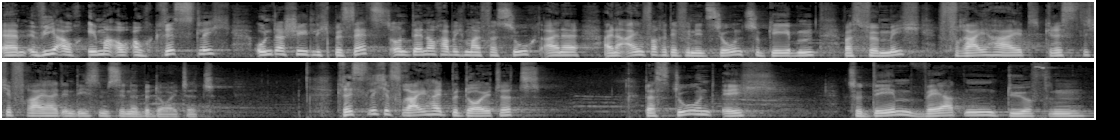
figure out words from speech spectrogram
ähm, wie auch immer, auch, auch christlich, unterschiedlich besetzt. Und dennoch habe ich mal versucht, eine, eine einfache Definition zu geben, was für mich Freiheit, christliche Freiheit in diesem Sinne bedeutet. Christliche Freiheit bedeutet, dass du und ich zu dem werden dürfen,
